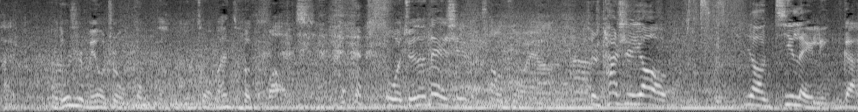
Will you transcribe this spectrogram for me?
害的。我就是没有这种功能，我就做饭做的不好吃。我觉得那也是一种创作呀，就是它是要要积累灵感，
